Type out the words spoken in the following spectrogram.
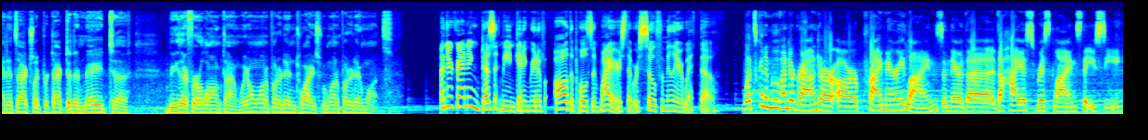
and it's actually protected and made to be there for a long time. We don't want to put it in twice, we want to put it in once. Undergrounding doesn't mean getting rid of all the poles and wires that we're so familiar with, though. What's going to move underground are our primary lines, and they're the, the highest risk lines that you see.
